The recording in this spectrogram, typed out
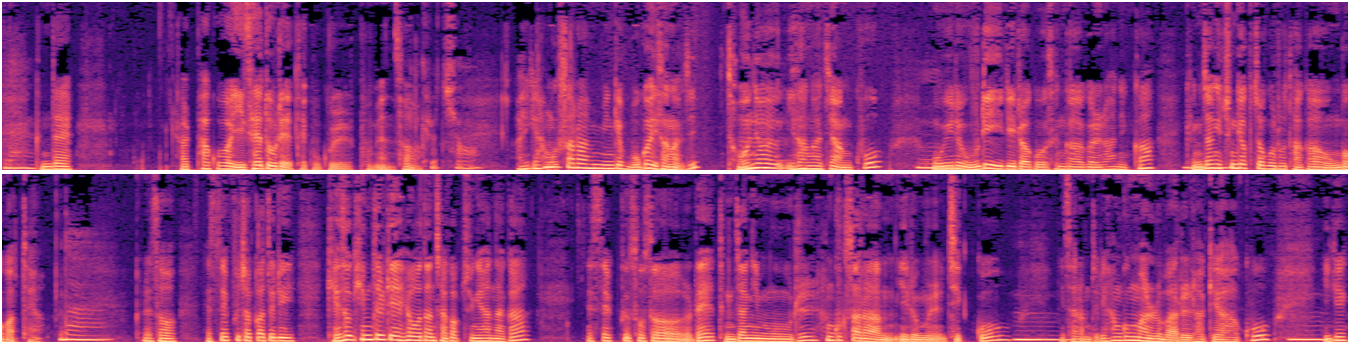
네. 근데 알파고와 이세돌의 대국을 보면서 그렇죠. 아 이게 한국 사람인 게 뭐가 이상하지? 전혀 음. 이상하지 않고 음. 오히려 우리 일이라고 생각을 하니까 굉장히 음. 충격적으로 다가온 것 같아요. 네. 그래서 SF 작가들이 계속 힘들게 해오던 작업 중에 하나가 SF 소설의 등장인물을 한국 사람 이름을 짓고 음. 이 사람들이 한국말로 말을 하게 하고 음. 이게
